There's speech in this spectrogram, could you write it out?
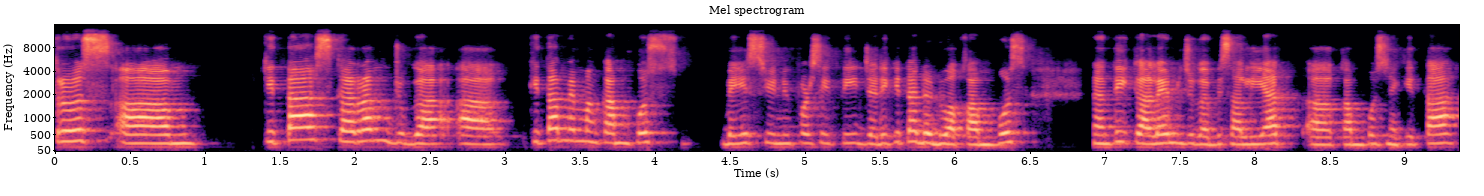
Terus um, kita sekarang juga uh, kita memang kampus based university, jadi kita ada dua kampus. Nanti kalian juga bisa lihat uh, kampusnya kita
